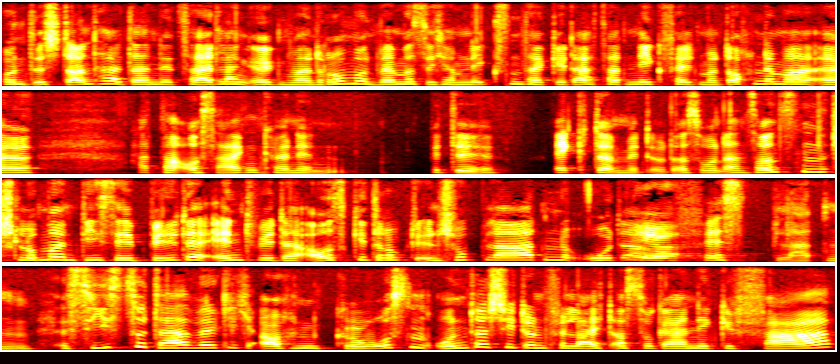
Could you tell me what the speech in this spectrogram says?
Und es stand halt dann eine Zeit lang irgendwann rum und wenn man sich am nächsten Tag gedacht hat, nee, gefällt mir doch nicht mehr, äh, hat man auch sagen können, bitte weg damit oder so. Und ansonsten schlummern diese Bilder entweder ausgedruckt in Schubladen oder ja. auf Festplatten. Siehst du da wirklich auch einen großen Unterschied und vielleicht auch sogar eine Gefahr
